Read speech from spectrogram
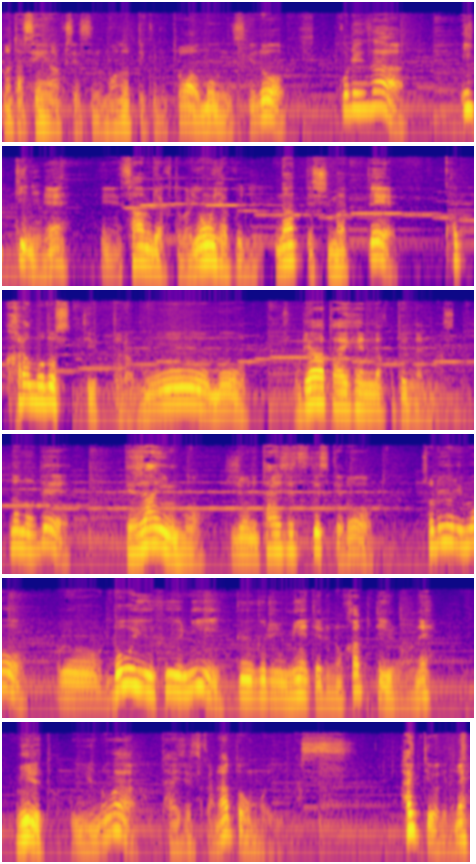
また1000アクセスに戻ってくるとは思うんですけどこれが一気にね300とか400になってしまってこっから戻すって言ったらもうもうそりゃ大変なことになります。なのでデザインも非常に大切ですけどそれよりもどういうふうに Google に見えてるのかっていうのをね見るというのが大切かなと思います。はいというわけでね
